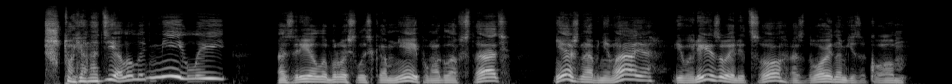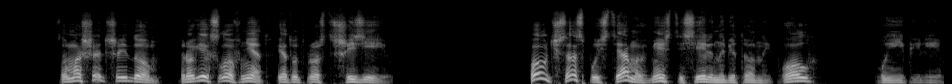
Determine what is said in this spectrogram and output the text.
— Что я наделала, милый? Азриэла бросилась ко мне и помогла встать, нежно обнимая и вылизывая лицо раздвоенным языком. Сумасшедший дом. Других слов нет, я тут просто шизею. Полчаса спустя мы вместе сели на бетонный пол, выпили.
